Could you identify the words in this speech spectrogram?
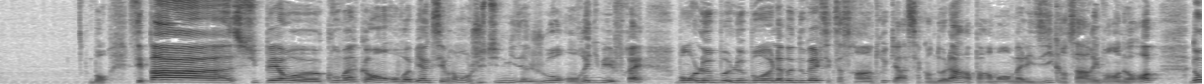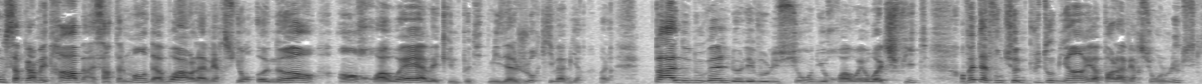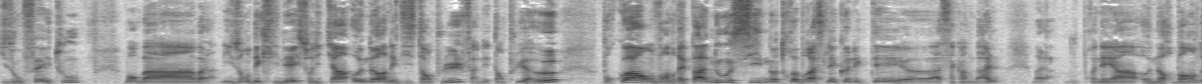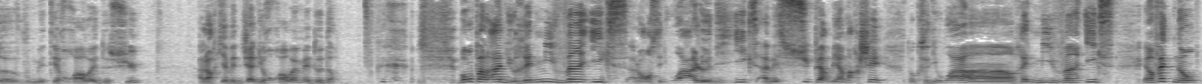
Bon, c'est pas super euh, convaincant. On voit bien que c'est vraiment juste une mise à jour. On réduit les frais. Bon, le, bon, la bonne nouvelle, c'est que ça sera un truc à 50 dollars apparemment en Malaisie quand ça arrivera en Europe. Donc ça permettra bah, certainement d'avoir la version Honor en Huawei avec une petite mise à jour qui va bien. Voilà. Pas de nouvelles de l'évolution du Huawei Watch Fit. En fait, elle fonctionne plutôt bien et à part la version luxe qu'ils ont fait et tout. Bon ben voilà, ils ont décliné, ils se sont dit tiens, Honor n'existant plus, enfin n'étant plus à eux, pourquoi on vendrait pas nous aussi notre bracelet connecté euh, à 50 balles Voilà, vous prenez un Honor Band, vous mettez Huawei dessus, alors qu'il y avait déjà du Huawei mais dedans. bon, on parlera du Redmi 20X. Alors on s'est dit, waouh, le 10X avait super bien marché. Donc on s'est dit, waouh, un Redmi 20X. Et en fait, non.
